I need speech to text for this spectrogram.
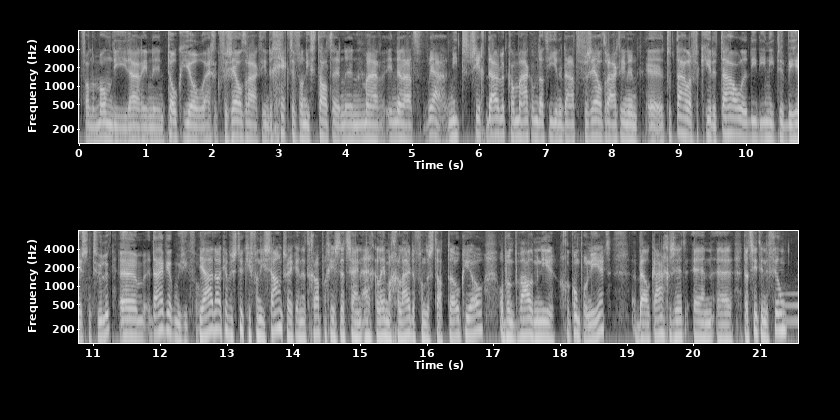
van een man die daar in, in Tokio eigenlijk verzeild raakt... in de gekte van die stad. En, en, maar inderdaad ja, niet zich duidelijk kan maken... omdat hij inderdaad verzeild raakt in een totale verkeerde taal... die hij niet beheerst natuurlijk. Um, daar heb je ook muziek van. Ja, nou, ik heb een stukje van die soundtrack. En het grappige is, dat zijn eigenlijk alleen maar geluiden van de stad Tokio. Op een bepaalde manier gecomponeerd. Bij elkaar gezet. En dat zit in de film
